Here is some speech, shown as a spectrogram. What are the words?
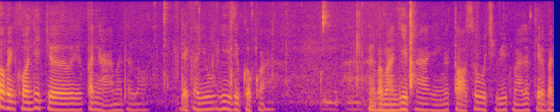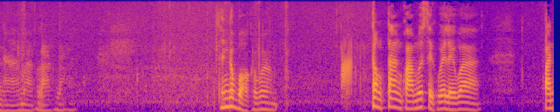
ก็เป็นคนที่เจอปัญหามาตลอด เด็กอายุยี่สิบกว่ากว่ายี่ห้าประมาณยี่ห้าเองแล้วต่อสู้ชีวิตมาแล้วเจอปัญหามากหลากหลายฉันก็บอกเขาว่า ต้องตั้งความรู้สึกไว้เลยว่า ปัญ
